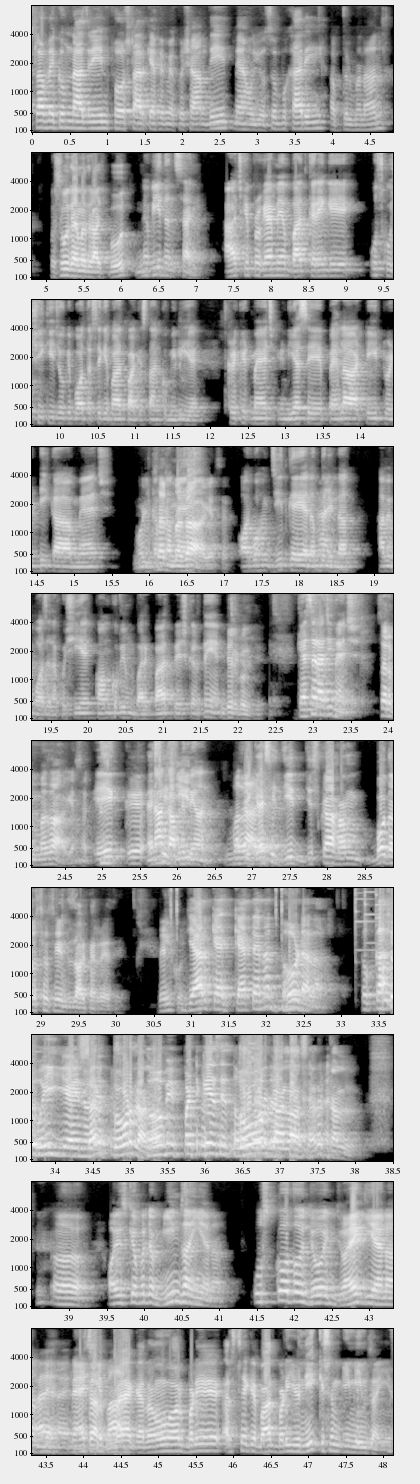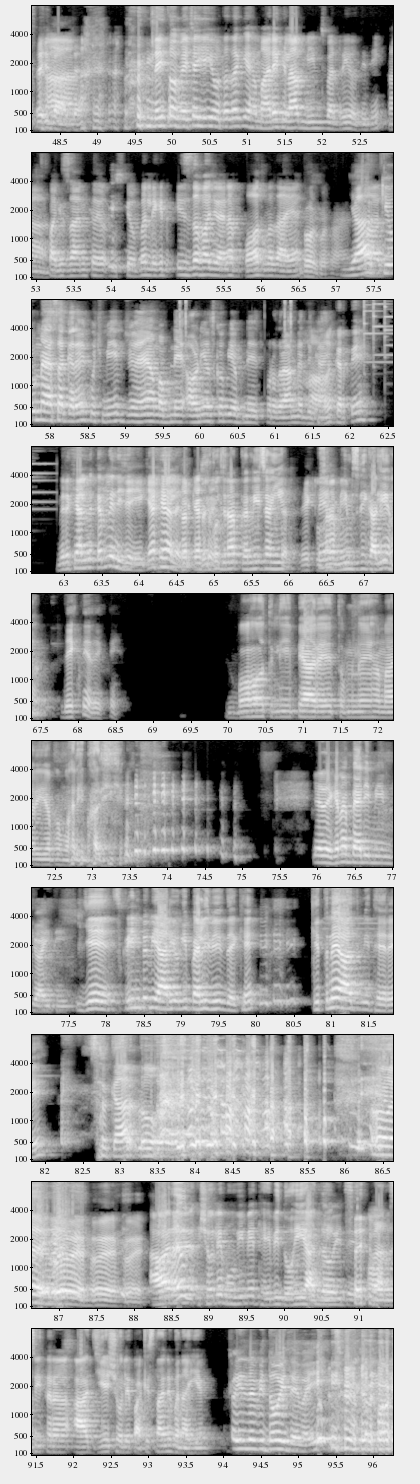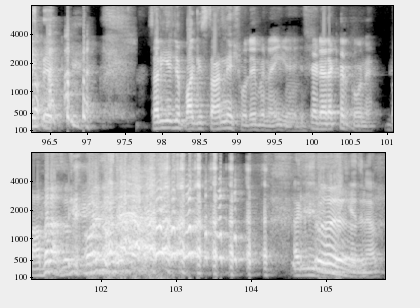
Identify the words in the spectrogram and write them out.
अस्सलाम वालेकुम नाजरीन फोर स्टार कैफ़े में खुश आमदीद। मैं हूँ यूसुफ बुखारी। अब्दुल मनान। मसूद अहमद राजपूत। नवीद अंसारी। आज के प्रोग्राम में हम बात करेंगे उस खुशी की जो कि बहुत अरसे के बाद पाकिस्तान को मिली है। क्रिकेट मैच इंडिया से पहला टी ट्वेंटी का मैच वर्ल्ड कप का मज़ा आ गया सर। और वो हम जीत गए अलहमदिल्ला हमें बहुत ज़्यादा खुशी है। कौम को भी मुबारकबाद पेश करते हैं। बिल्कुल कैसा राज़ी मैच सर मज़ा आ गया सर। एक ऐसी जीत बयान। मज़ा एक ऐसी जीत जिसका हम बहुत अरसे से इंतज़ार कर रहे थे। बिल्कुल। यार कह, कहते हैं ना धो डाला। तो कल वही किया इन्होंने। सर तोड़ डाला। तो भी पटके से तोड़ तोड़ डाला। सर कल। और इसके ऊपर जो मीम्स आई है ना उसको तो जो एंजॉय किया ना मैच के बाद। मैं कह रहा हूँ और बड़े अरसे के बाद बड़ी यूनिक किस्म की मीम्स आई हैं। सही बात है। हाँ, नहीं तो हमेशा यही होता था कि हमारे खिलाफ मीम्स बन रही होती थी हाँ। पाकिस्तान के उसके ऊपर लेकिन इस दफ़ा जो है ना बहुत मज़ा आया। है बहुत मज़ा आया। यार क्यों ना ऐसा करें कुछ मीम्स जो है हम अपने ऑडियंस को भी अपने प्रोग्राम में हाँ दिखाएँ। करते हैं। मेरे ख्याल में कर लेनी चाहिए क्या ख्याल है? सर कैसे? बिल्कुल जनाब करनी चाहिए। देखते हैं। मीम्स निकालिए ना। देखते हैं देखते हैं। बहुत ली प्यारे तुमने हमारी अब हमारी बारी है। ये देखे ना पहली मीम जो आई थी। ये स्क्रीन पे भी आ रही होगी पहली मीम देखे। कितने आदमी थे रे? सरकार तो। ओए, ओए, ओए, ओए। और शोले मूवी में थे भी दो ही आदमी। थे और उसी तरह आज ये शोले पाकिस्तान ने बनाई है। तो इसमें भी दो ही थे भाई। सर ये जो पाकिस्तान ने शोले बनाई है इसका डायरेक्टर कौन है? बाबर आज़म। अगली जनाब।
